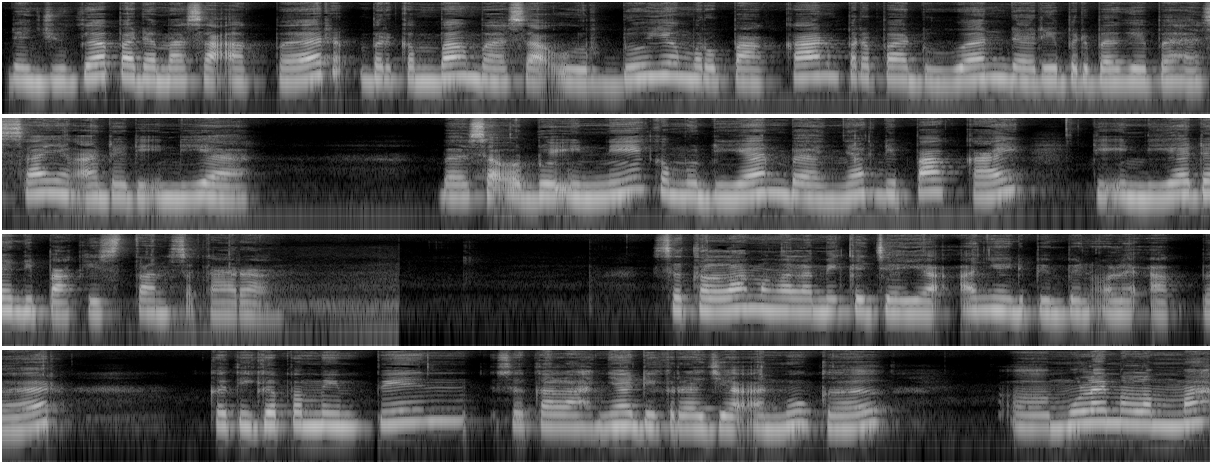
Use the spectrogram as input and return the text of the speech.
Dan juga pada masa Akbar berkembang bahasa Urdu yang merupakan perpaduan dari berbagai bahasa yang ada di India. Bahasa Urdu ini kemudian banyak dipakai di India dan di Pakistan sekarang. Setelah mengalami kejayaan yang dipimpin oleh Akbar, Ketiga pemimpin setelahnya di kerajaan Mughal e, mulai melemah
